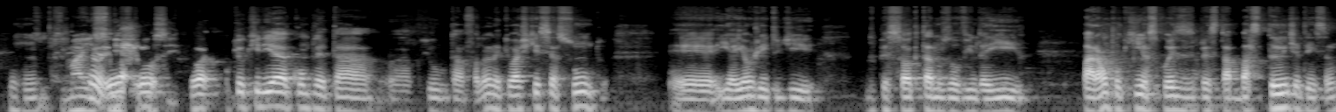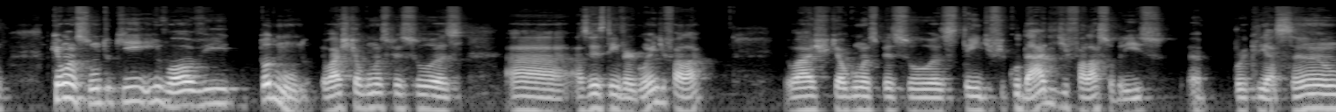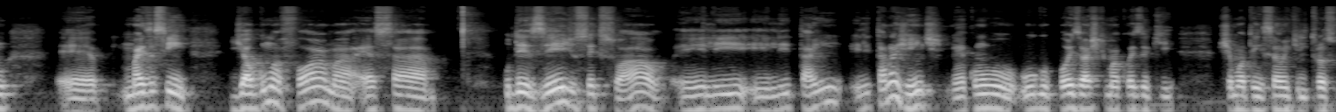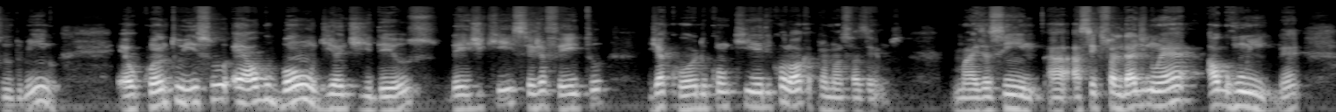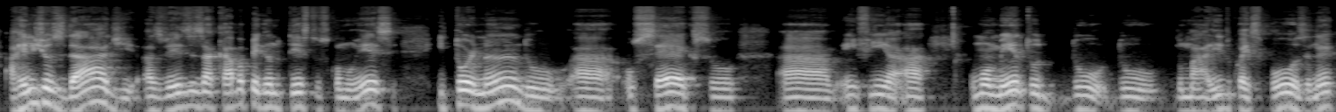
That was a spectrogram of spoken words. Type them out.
Uhum. Que, que, mais Não, eu, eu, você? Eu, o que eu queria completar o que o Hugo estava falando é que eu acho que esse assunto, é, e aí é um jeito de do pessoal que está nos ouvindo aí parar um pouquinho as coisas e prestar bastante atenção, porque é um assunto que envolve todo mundo. Eu acho que algumas pessoas ah, às vezes têm vergonha de falar, eu acho que algumas pessoas têm dificuldade de falar sobre isso, é, por criação, é, mas assim, de alguma forma, essa o desejo sexual, ele ele tá em, ele tá na gente, né? Como o Hugo pôs, eu acho que uma coisa que chamou atenção e que ele trouxe no domingo é o quanto isso é algo bom diante de Deus, desde que seja feito de acordo com o que ele coloca para nós fazermos. Mas, assim, a, a, sexualidade não é algo ruim, né? A religiosidade, às vezes, acaba pegando textos como esse e tornando a, o sexo, a, enfim, a, o momento do, do, do, marido com a esposa, né?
